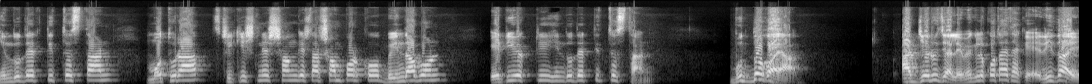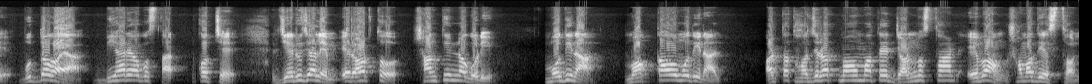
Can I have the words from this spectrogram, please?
হিন্দুদের তীর্থস্থান, মথুরা শ্রীকৃষ্ণের সঙ্গে তার সম্পর্ক, বৃন্দাবন এটিও একটি হিন্দুদের তীর্থস্থান। বুদ্ধগয়া আর জেরুজালেম, এগুলো কোথায় থাকে? হৃদয়ে বুদ্ধগয়া বিহারে অবস্থান করছে। জেরুজালেম এর অর্থ শান্তির নগরী। মদিনা মক্কা ও মদিনা অর্থাৎ হজরত মোহাম্মদের জন্মস্থান এবং সমাধিস্থল।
